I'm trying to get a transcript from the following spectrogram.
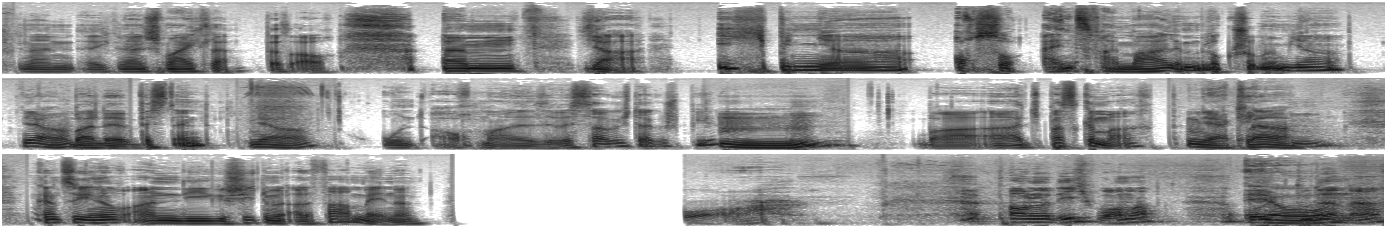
Ich bin ein, ich bin ein Schmeichler, das auch. Ähm, ja, ich bin ja auch so ein, zwei Mal im Lokschuppen im Jahr Ja. bei der Westend. Ja. Und auch mal Silvester habe ich da gespielt. Mhm. War, hat Spaß gemacht. Ja, klar. Mhm. Kannst du dich noch an die Geschichte mit alle Farben erinnern? Boah. Paul und ich, Warm-up. Und Jo. du danach?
